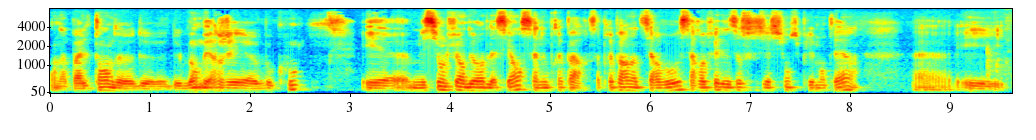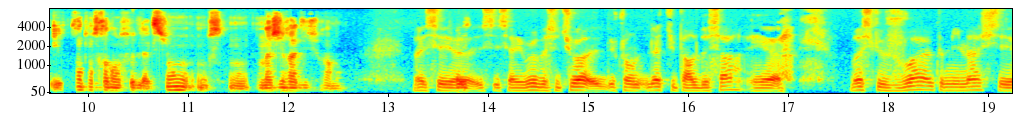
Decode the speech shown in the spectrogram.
on n'a pas le temps de, de, gamberger beaucoup. Et, mais si on le fait en dehors de la séance, ça nous prépare, ça prépare notre cerveau, ça refait des associations supplémentaires, et, et, quand on sera dans le feu de l'action, on, on, agira différemment. Ouais, c'est c'est rigolo parce que tu vois, là tu parles de ça, et moi ce que je vois comme image, c'est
